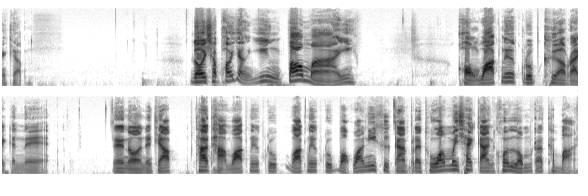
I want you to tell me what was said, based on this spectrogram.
นะครับ โดยเฉพาะอย่างยิ่งเป้าหมายของวากเนอร์กรุ๊ปคืออะไรกันแน่ แน่นอนนะครับ ถ้าถามวากเนอร์กรุ๊ปวากเนอร์กรุ๊ปบอกว่านี่คือการประท้วงไม่ใช่การโค่นล้มรัฐบาล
